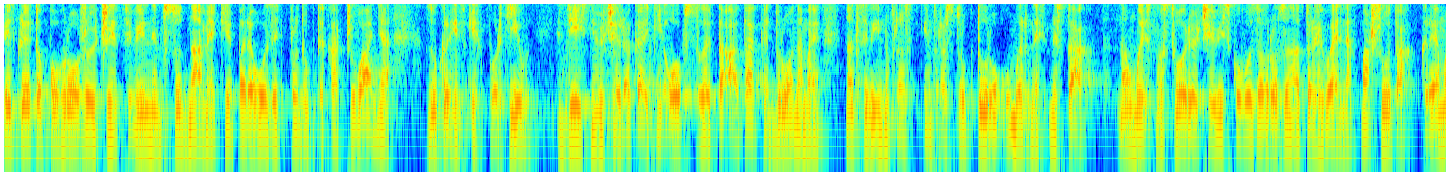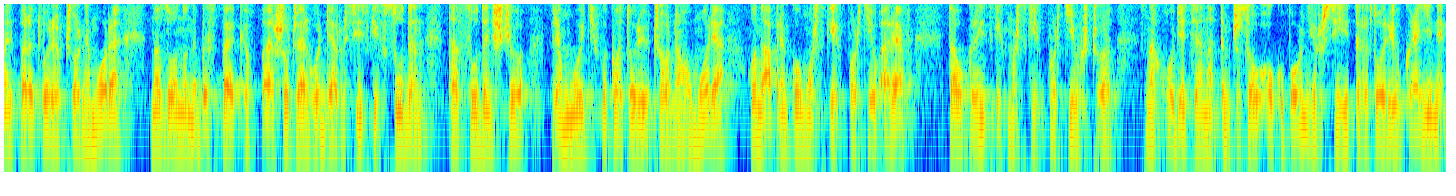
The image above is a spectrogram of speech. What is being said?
відкрито погрожуючи цивільним суднам, які перевозять продукти харчування з українських портів, здійснюючи ракетні обстріли та атаки дронами на цивільну інфра- інфраструктуру у мирних містах. Навмисно створюючи військову загрозу на торгівельних маршрутах, Кремль перетворив Чорне море на зону небезпеки в першу чергу для російських суден та суден, що прямують в акваторію Чорного моря у напрямку морських портів РФ та українських морських портів, що знаходяться на тимчасово окупованій Росії території України.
